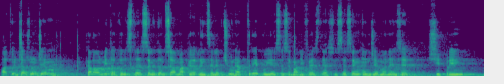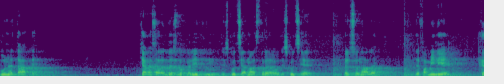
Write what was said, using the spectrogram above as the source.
atunci ajungem ca la o anumită vârstă să ne dăm seama că înțelepciunea trebuie să se manifeste și să se îngemăneze și prin bunătate. Chiar aseară am descoperit în discuția noastră, o discuție personală, de familie, că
